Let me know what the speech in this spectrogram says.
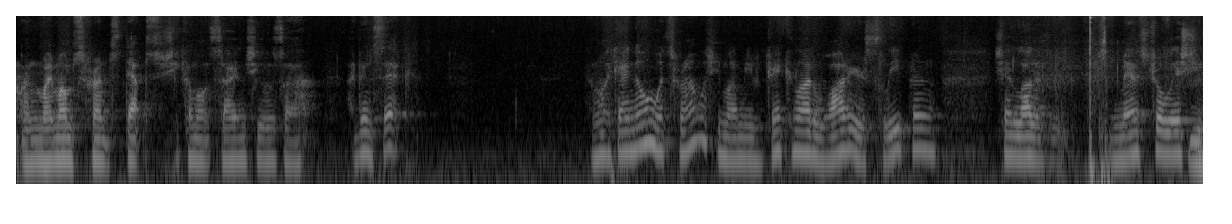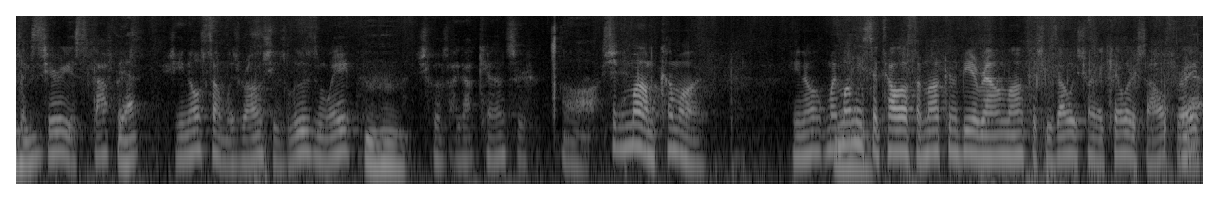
on my mom's front steps, she come outside and she was. uh, "I've been sick." I'm like, "I know. What's wrong with you, mom? You're drinking a lot of water. You're sleeping." She had a lot of menstrual issues, like Mhm. serious stuff. Yeah. She knows something was wrong. She was losing weight. Mm-hmm. She goes, "I got cancer." Oh, I said, "Mom, come on." You know, my mom used to tell us I'm not going to be around long because she's always trying to kill herself, right? Yeah.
